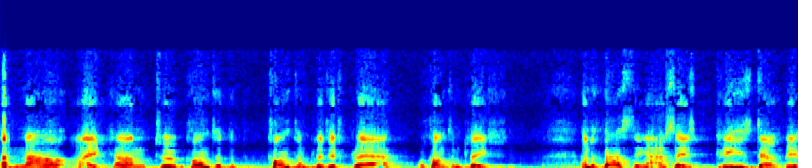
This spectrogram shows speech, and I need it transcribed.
And now I come to contemplative prayer or contemplation. And the first thing I would say is, please don't be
